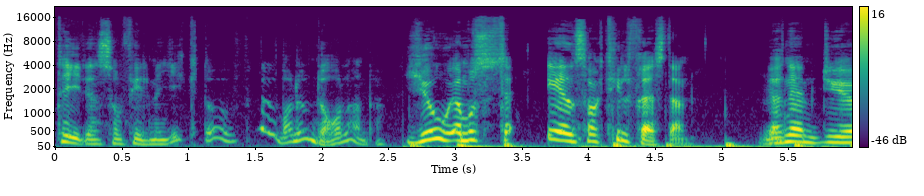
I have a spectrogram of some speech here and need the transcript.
tiden som filmen gick då var det underhållande. Jo, jag måste säga en sak till förresten. Jag nämnde ju,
